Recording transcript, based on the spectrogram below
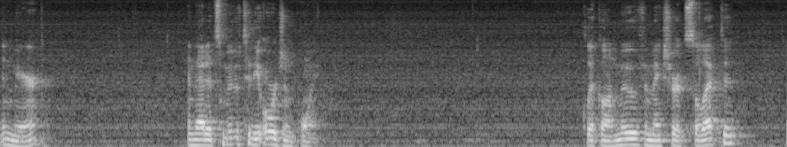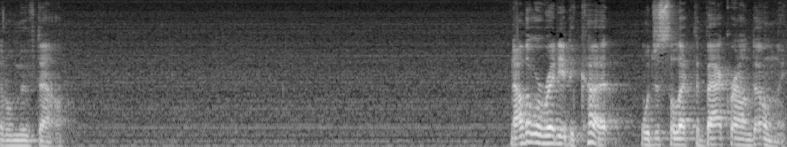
and mirror, and that it's moved to the origin point. Click on move and make sure it's selected, it'll move down. Now that we're ready to cut, we'll just select the background only.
